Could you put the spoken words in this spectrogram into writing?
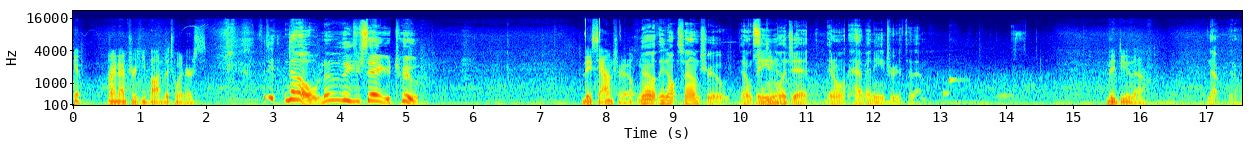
Yep. Right after he bought the Twitters. No, none of the things you're saying are true. They sound true. No, they don't sound true. They don't They seem do. legit. They don't have any truth to them. They do though. No, they don't.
